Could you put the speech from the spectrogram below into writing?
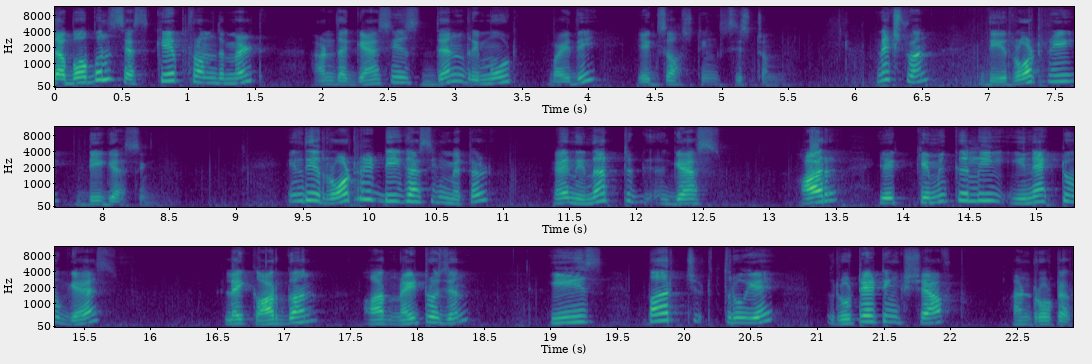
The bubbles escape from the melt and the gas is then removed by the exhausting system. Next one the rotary degassing. In the rotary degassing method an inert gas or a chemically inactive gas like argon or nitrogen is purged through a rotating shaft and rotor.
